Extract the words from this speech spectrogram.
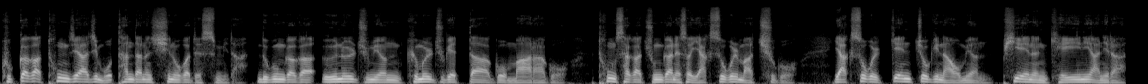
국가가 통제하지 못한다는 신호가 됐습니다. 누군가가 은을 주면 금을 주겠다고 말하고 통사가 중간에서 약속을 맞추고 약속을 깬 쪽이 나오면 피해는 개인이 아니라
